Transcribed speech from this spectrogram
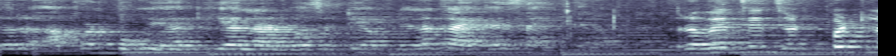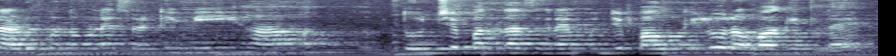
तर आपण बघूया की या लाडवासाठी आपल्याला काय काय साहित्य लागणार. रव्याचे झटपट लाडू बनवण्यासाठी मी हा दोनशे पन्नास ग्रॅम म्हणजे पाव किलो रवा घेतलाय.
